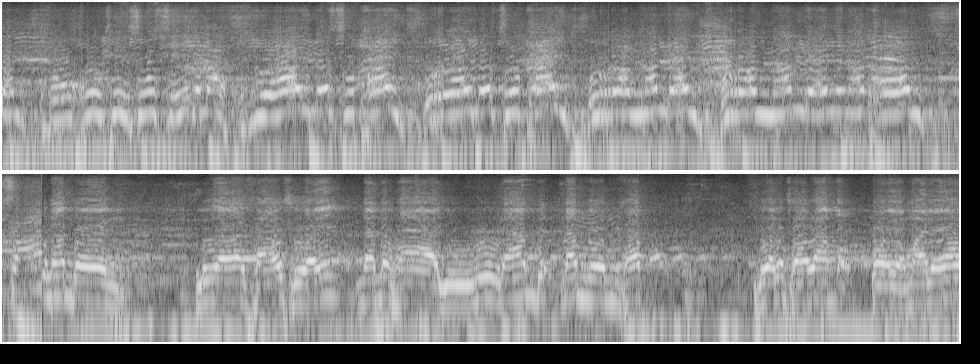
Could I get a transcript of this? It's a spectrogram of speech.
กันดูคู่ที่สูสีกันนะร้อยเมตรสุดท้ายร้อยเมตรสุดท้ายรองน้ำแดงรองน้ำแดงในนาทรสามน้ำแดงเรือสาวสวยนันทภาอยู่ลู่น้ำน้ำเงินครับเรือทั้งสองลำปล่อยออกมาแล้ว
